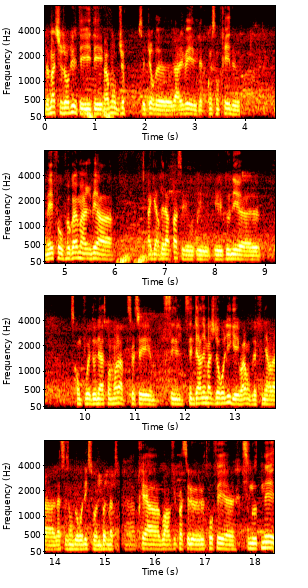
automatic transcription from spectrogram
Le match aujourd'hui était, vraiment dur. C'est dur d'arriver d'être concentré. Mais il faut, quand même arriver à, garder la face et, donner euh, ce qu'on pouvait donner à ce moment-là. Parce que c'est le dernier match d'Euroleague et voilà, on voulait finir la, la saison d'Euroleague sur une bonne note. Après avoir vu passer le, trophée euh, sous notre nez,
